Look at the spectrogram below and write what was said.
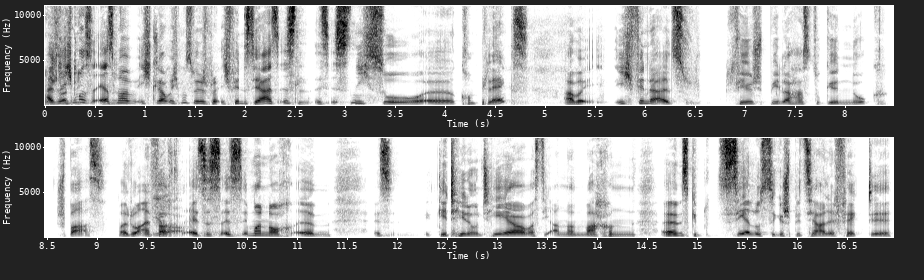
Also ich muss erstmal, ich glaube, ich muss widersprechen. Ich finde es ja, es ist, es ist nicht so äh, komplex, aber ich finde, als Vielspieler hast du genug Spaß, weil du einfach, Ja. es ist, es ist immer noch, ähm, es geht hin und her, was die anderen machen. Äh, es gibt sehr lustige Spezialeffekte.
